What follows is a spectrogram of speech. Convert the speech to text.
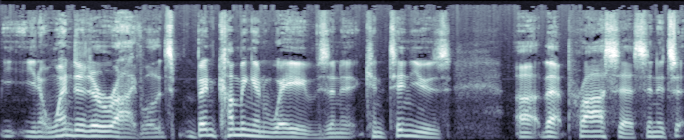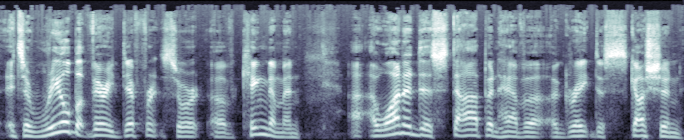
you know, when did it arrive? Well, it's been coming in waves and it continues uh, that process, and it's it's a real but very different sort of kingdom. And I, I wanted to stop and have a, a great discussion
